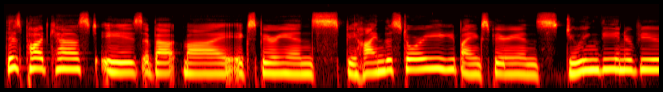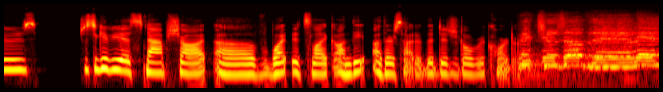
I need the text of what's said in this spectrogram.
This podcast is about my experience behind the story, my experience doing the interviews, just to give you a snapshot of what it's like on the other side of the digital recorder. Pictures of Lily.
